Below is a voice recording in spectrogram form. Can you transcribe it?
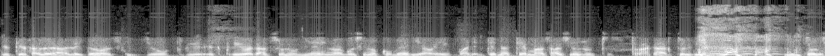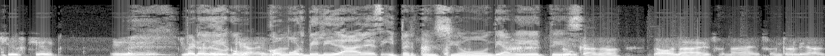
Yo qué saludable, no, si yo escribo gastronomía y no hago sino comer, y en cuarentena, ¿qué más hace uno? Pues tragar todo el día. Entonces, ¿qué? Eh, Pero digo, comorbilidades, hipertensión, diabetes. Nunca, no. No, nada de eso, nada de eso. En realidad,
